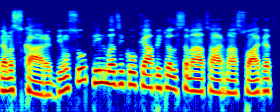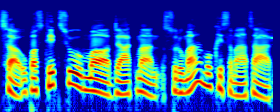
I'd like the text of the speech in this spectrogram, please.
नमस्कार दिउँसो तीन बजेको क्यापिटल समाचारमा स्वागत छ। उपस्थित छु म डाकमान सुरुमा मुख्य समाचार।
